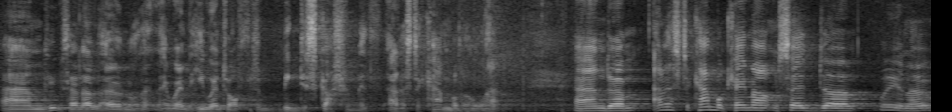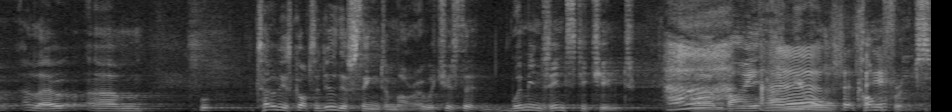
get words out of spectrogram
And he said hello and all that. They went, he went off to a big discussion with Alastair Campbell and all that. And um, Alastair Campbell came out and said, uh, well, you know, hello. Um, well, Tony's got to do this thing tomorrow, which is the Women's Institute uh, biannual Oh, conference.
